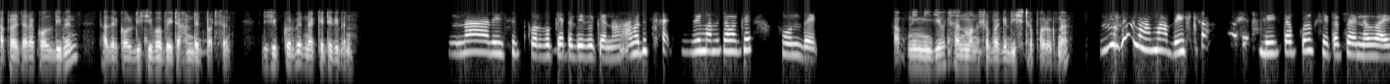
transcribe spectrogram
আপনারা যারা কল দিবেন তাদের কল রিসিভ হবে এটা হান্ড্রেড পার্সেন্ট রিসিভ করবেন না কেটে দিবেন? না রিসিভ করব কেটে দেবে কেন? আমি তো চাইছি মানুষ আমাকে ফোন দেখ আপনি নিজেও চান মানুষ আপনাকে ডিস্টার্ব করুক না। না মা ডিস্টার্ব ডিস্টার্ব করুক সেটা চাই না ভাই।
